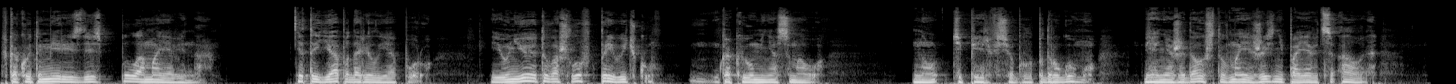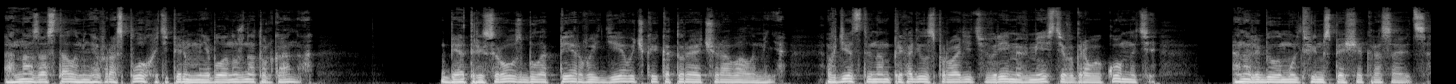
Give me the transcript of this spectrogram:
В какой-то мере здесь была моя вина. Это я подарил ей опору, и у нее это вошло в привычку, как и у меня самого. Но теперь все было по-другому. Я не ожидал, что в моей жизни появится Алла. Она застала меня врасплох, и теперь мне была нужна только она — Беатрис Роуз была первой девочкой, которая очаровала меня. В детстве нам приходилось проводить время вместе в игровой комнате. Она любила мультфильм «Спящая красавица».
